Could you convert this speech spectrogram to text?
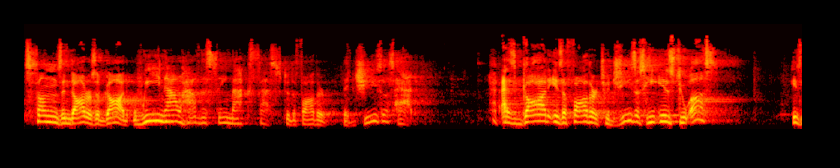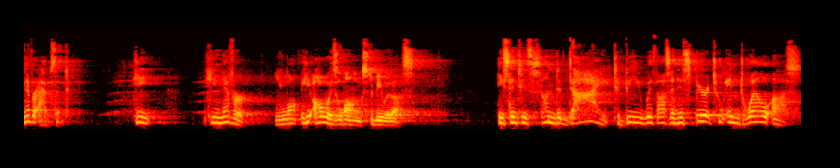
sons and daughters of God, we now have the same access to the Father that Jesus had. As God is a father to Jesus, he is to us. He's never absent. He, he never, he always longs to be with us. He sent his son to die to be with us and his spirit to indwell us,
